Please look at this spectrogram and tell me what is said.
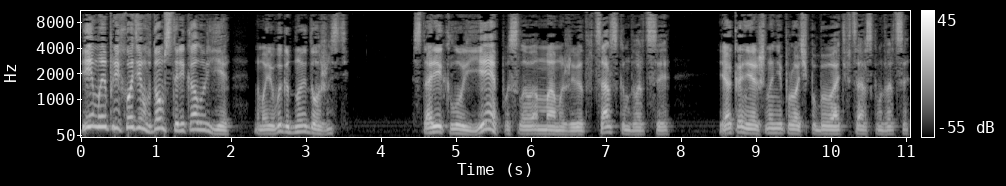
И мы приходим в дом старика Лурье на мою выгодную должность. Старик Лурье, по словам мамы, живет в царском дворце — я, конечно, не прочь побывать в царском дворце.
